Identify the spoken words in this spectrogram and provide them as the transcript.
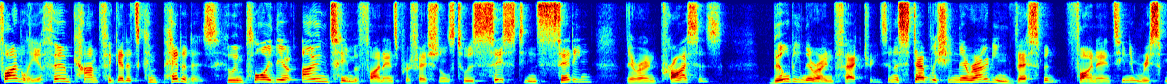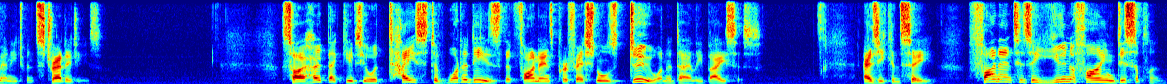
Finally, a firm can't forget its competitors, who employ their own team of finance professionals to assist in setting their own prices, building their own factories and establishing their own investment, financing and risk management strategies. So I hope that gives you a taste of what it is that finance professionals do on a daily basis. As you can see, finance is a unifying discipline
